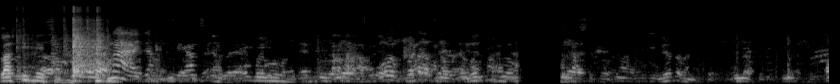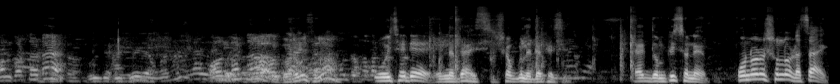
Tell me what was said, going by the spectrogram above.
প্লাস্টিক নিয়েছি। ওই সাইডে এগুলো দেখাইছি সবগুলো দেখাইছি। একদম পিছনে। পনেরো ষোলোটা চাক।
